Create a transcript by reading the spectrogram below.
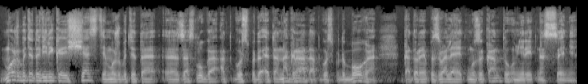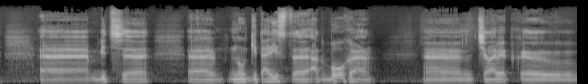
Может быть, это великое счастье, может быть, это э, заслуга от Господа, это награда от Господа Бога, которая позволяет музыканту умереть на сцене. Э, ведь, э, э, ну, гитарист э, от Бога, э, человек, э,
